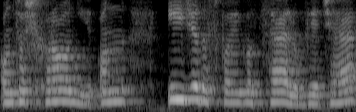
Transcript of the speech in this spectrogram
on coś chroni, on idzie do swojego celu, wiecie?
